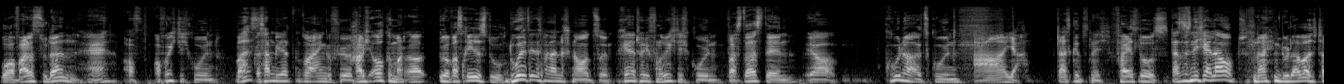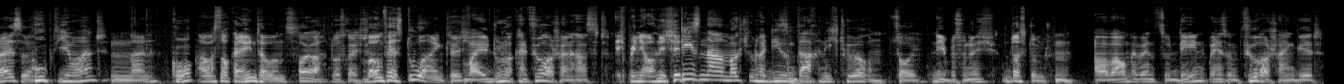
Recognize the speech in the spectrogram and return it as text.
Worauf wartest du dann? Hä? Auf, auf richtig grün. Was? Das haben die letztens so eingeführt. Habe ich auch gemacht, aber über was redest du? Du hältst jetzt mal deine Schnauze. Ich rede natürlich von richtig grün. Was ist das denn? Ja, grüner als grün. Ah ja, das gibt's nicht. Fahr jetzt los. Das ist nicht erlaubt. Nein, du laberst scheiße. Hupt jemand? Nein. Guck. Aber es ist doch keiner hinter uns. Oh ja, du hast recht. Warum fährst du eigentlich? Weil du noch keinen Führerschein hast. Ich bin ja auch nicht hit. Diesen Namen möchte ich unter diesem Dach nicht hören. Sorry. Nee, bist du nicht. Das stimmt. Hm. Aber warum erwähnst du den, wenn es um Führerschein geht?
